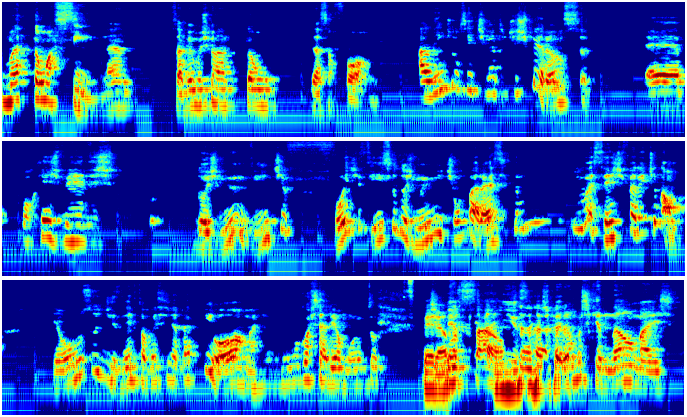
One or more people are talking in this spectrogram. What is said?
não é tão assim. Né? Sabemos que não é tão dessa forma. Além de um sentimento de esperança. É, porque às vezes 2020 foi difícil, 2021 parece que não vai ser diferente, não. Eu ouso dizer que talvez seja até pior, mas não gostaria muito Esperamos de pensar nisso. Esperamos que não, mas.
